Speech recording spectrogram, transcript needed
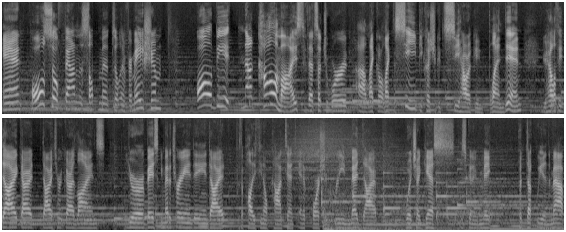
and also found in the supplemental information albeit not columnized, if that's such a word, uh, like I would like to see, because you could see how it can blend in. Your healthy diet guide, dietary guidelines, your basically Mediterranean diet with a polyphenol content, and of course your green med diet, which I guess is going to make put duckweed in the map,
